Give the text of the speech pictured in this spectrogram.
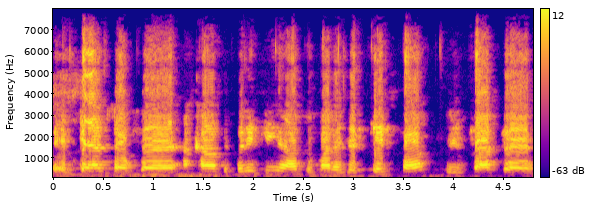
in terms of uh, accountability, how to manage the state funds. In fact, uh,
